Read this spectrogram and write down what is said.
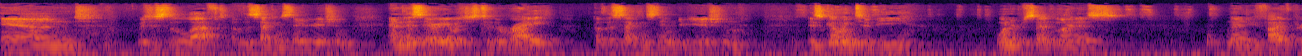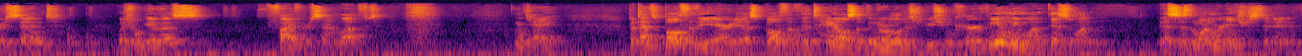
and which is to the left of the second standard deviation, and this area which is to the right of the second standard deviation is going to be 100% minus 95%, which will give us 5% left. Okay? But that's both of the areas, both of the tails of the normal distribution curve. We only want this one. This is the one we're interested in.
